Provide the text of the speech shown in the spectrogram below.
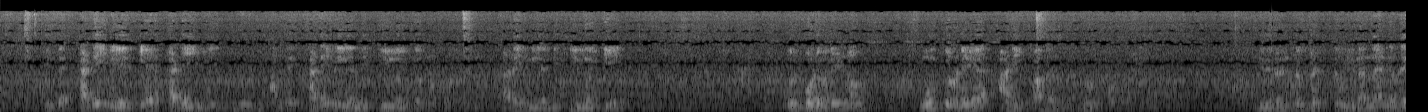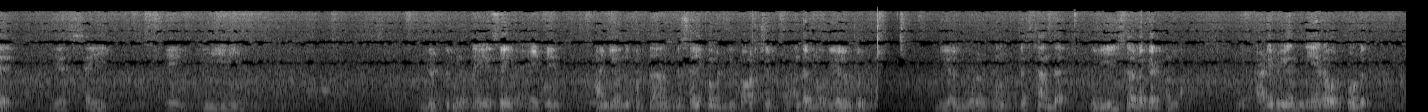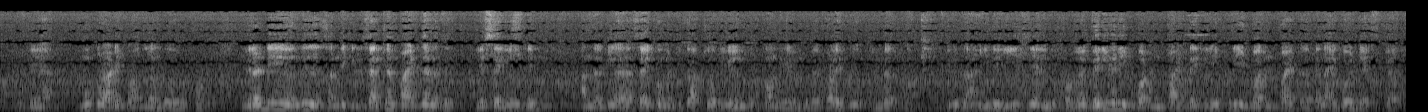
இந்த கடைவில் இருக்கு இல்லையா கடைவிழி அந்த கடைவிலேருந்து கீழ் நோக்கி ஒரு கோடு வரையணும் கடைவிலேருந்து கீழ் நோக்கி ஒரு கோடு வரையணும். மூக்கினுடைய அடிப்பாகத்திலிருந்து ஒரு கோடு வரையணும். இது ரெண்டு வெட்டும் இடம் என்னது? எஸ்ஐ எயிட்டீன் வெட்டும் இடம் தான் எஸ்ஐ எயிட்டீன் அங்கே வந்து பார்த்தா அந்த சைக்கோமெட்ரிக் ஆர்ச் இருக்கும். அந்த இடத்துல ஒரு எலும்பு இருக்கும். எலும்பு கூட இருக்கும். ஜஸ்ட் அந்த நீங்கள் ஈஸியாக லொக்கேட் பண்ணலாம். கடைவிலேருந்து நேராக ஒரு கோடு. ஓகேயா மூக்கு அடிப்பாகத்தில் வந்து ஒரு கோடு. இது ரெண்டையும் வந்து சந்திக்கிறது ஜங்ஷன் பாயிண்ட் தான் என்னது? எஸ்ஐ எயிட்டீன் அந்த இடத்துல சைக்கோமெட்ரிக் ஆர்ச் ஒரு எலும்பு இருக்கும். அந்த எலும்புடைய வளைவு இந்த இருக்கும். இதுதான். இது ஈஸியாக நீங்கள் போடலாம். வெரி வெரி இம்பார்ட்டன்ட் பாயிண்ட் இது எப்படி இம்பார்ட்டன்ட் பாயிண்ட் நான் கோயின் டு எக்ஸ்பிளைன்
